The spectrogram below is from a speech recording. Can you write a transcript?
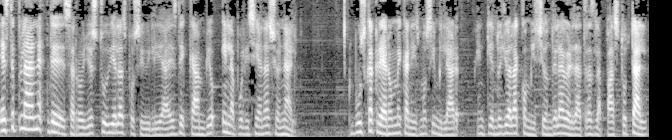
Este plan de desarrollo estudia las posibilidades de cambio en la Policía Nacional. Busca crear un mecanismo similar, entiendo yo, a la Comisión de la Verdad tras la Paz Total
